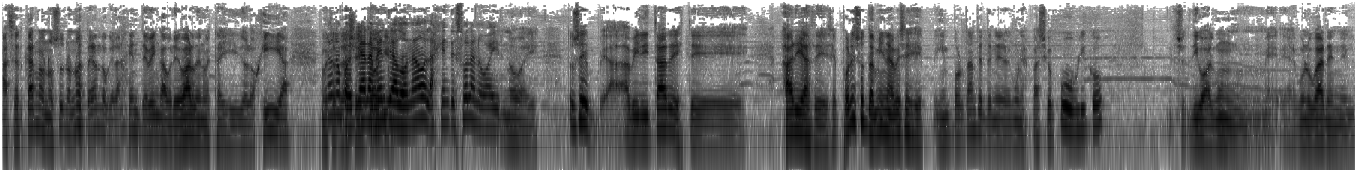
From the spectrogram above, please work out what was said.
acercarnos nosotros, no esperando que la gente venga a brevar de nuestra ideología. Nuestra no, no, porque claramente adonado la gente sola no va a ir. No va a ir. Entonces, habilitar este áreas de... Por eso también a veces es importante tener algún espacio público, digo algún algún lugar en el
